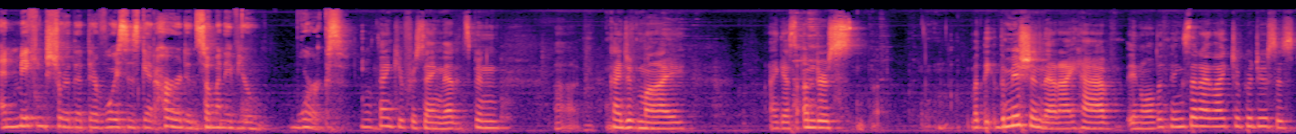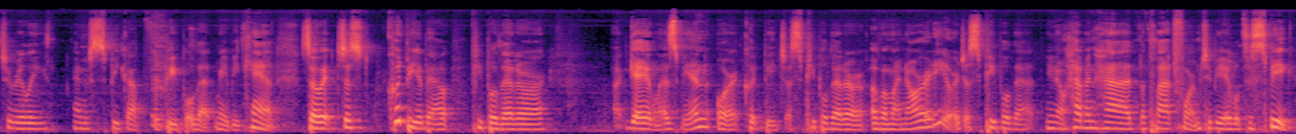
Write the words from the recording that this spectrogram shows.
and making sure that their voices get heard in so many of your works. Well, thank you for saying that. It's been uh, kind of my, I guess, under. But the, the mission that I have in all the things that I like to produce is to really kind of speak up for people that maybe can't. So it just could be about people that are gay and lesbian, or it could be just people that are of a minority, or just people that you know haven't had the platform to be able to speak.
